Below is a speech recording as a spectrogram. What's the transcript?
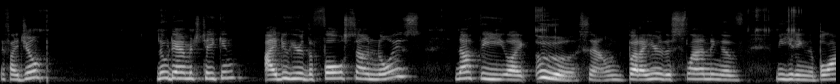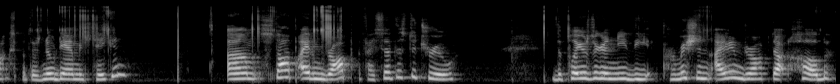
if I jump, no damage taken. I do hear the false sound noise, not the like ugh sound, but I hear the slamming of me hitting the blocks, but there's no damage taken. Um, stop item drop, if I set this to true, the players are going to need the permission item drop.hub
